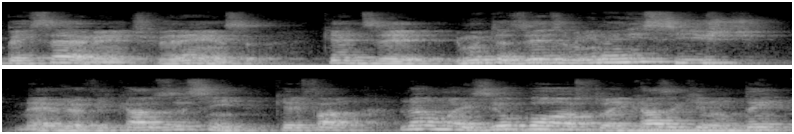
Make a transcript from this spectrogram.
Percebem a diferença? Quer dizer, muitas vezes o menino insiste. Né? Eu já vi casos assim, que ele fala, não, mas eu gosto, em casa que não tem.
